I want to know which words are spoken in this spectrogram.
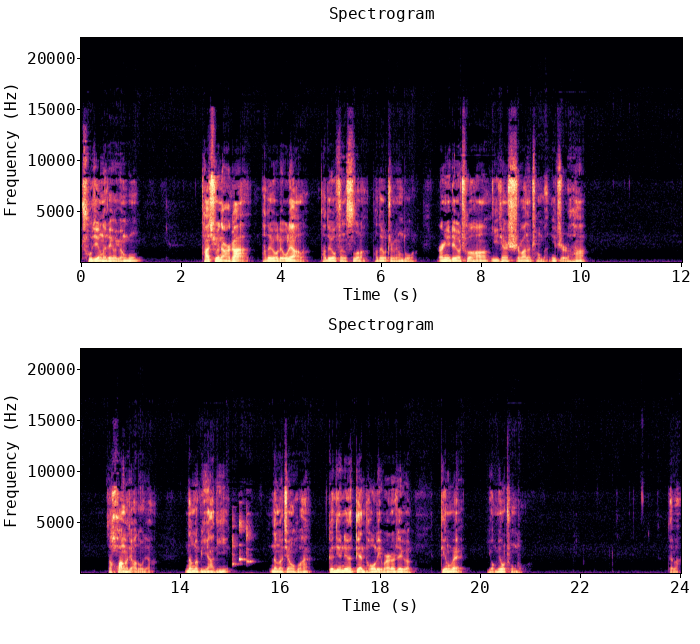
出境的这个员工。他去哪儿干，他都有流量了，他都有粉丝了，他都有知名度了。而你这个车行一天十万的成本，你指着他，再换个角度讲。弄个比亚迪，弄个江淮，跟您这个店头里边的这个定位有没有冲突？对吧？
